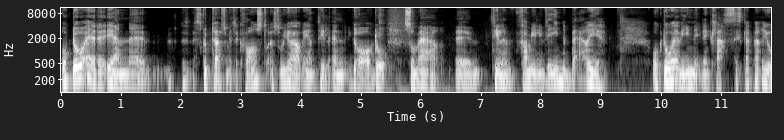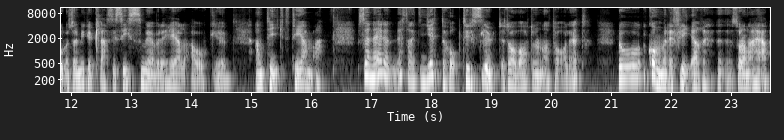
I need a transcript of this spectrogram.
Och då är det en eh, skulptör som heter Kvarnström som gör en till en grav då som är eh, till en familj Winberg. Och då är vi inne i den klassiska perioden, så det är mycket klassicism över det hela och eh, antikt tema. Sen är det nästan ett jättehopp till slutet av 1800-talet. Då kommer det fler eh, sådana här.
